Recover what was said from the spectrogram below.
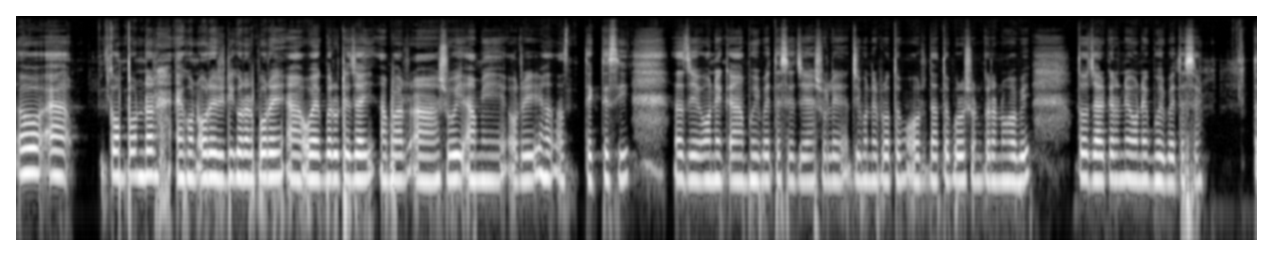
তো কম্পাউন্ডার এখন ওরে রেডি করার পরে ও একবার উঠে যায়। আবার শুই আমি ওরে দেখতেছি যে অনেক ভয় পাইতেছে যে আসলে জীবনের প্রথম ওর দাঁত অপারেশন করানো হবে। তো যার কারণে অনেক ভয় পাইতেছে। তো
